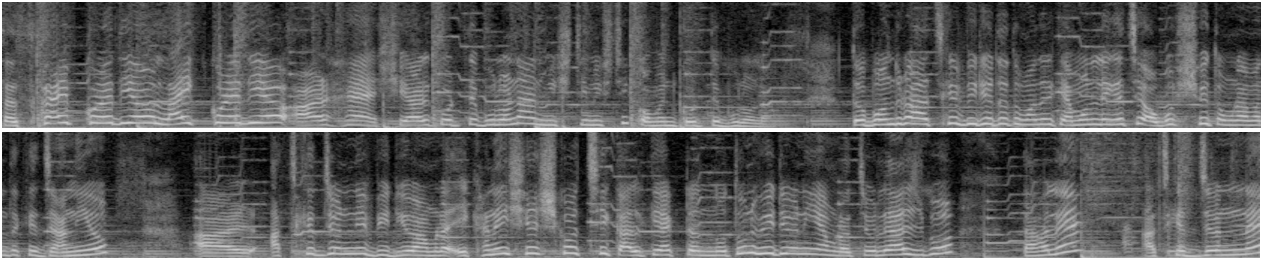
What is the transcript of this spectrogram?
সাবস্ক্রাইব করে দিও, লাইক করে দিও, আর হ্যাঁ শেয়ার করতে ভুলো না, আর মিষ্টি মিষ্টি কমেন্ট করতে ভুলো না। তো বন্ধুরা, আজকের ভিডিওটা তোমাদের কেমন লেগেছে অবশ্যই তোমরা আমাদেরকে জানিও। আর আজকের জন্য ভিডিও আমরা এখানেই শেষ করছি। কালকে একটা নতুন ভিডিও নিয়ে আমরা চলে আসব। তাহলে আজকের জন্যে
